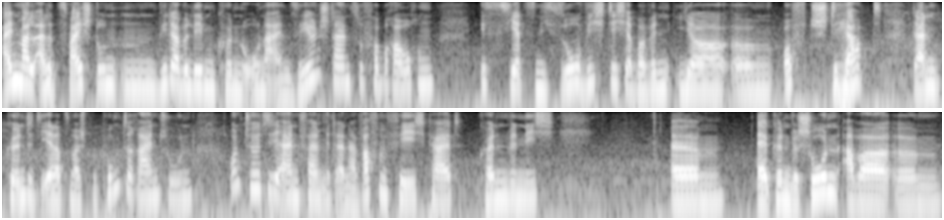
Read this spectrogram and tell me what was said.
einmal alle zwei Stunden wiederbeleben können, ohne einen Seelenstein zu verbrauchen. Ist jetzt nicht so wichtig, aber wenn ihr ähm, oft sterbt, dann könntet ihr da zum Beispiel Punkte reintun und tötet ihr einen Feind mit einer Waffenfähigkeit. Können wir nicht. Ähm, äh, können wir schon, aber ähm,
